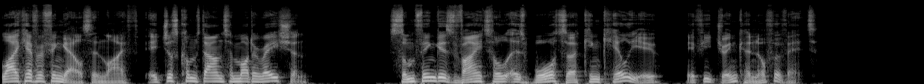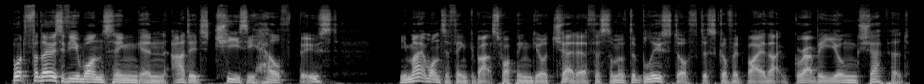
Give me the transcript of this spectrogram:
Like everything else in life, it just comes down to moderation. Something as vital as water can kill you if you drink enough of it. But for those of you wanting an added cheesy health boost, you might want to think about swapping your cheddar for some of the blue stuff discovered by that grabby young shepherd.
